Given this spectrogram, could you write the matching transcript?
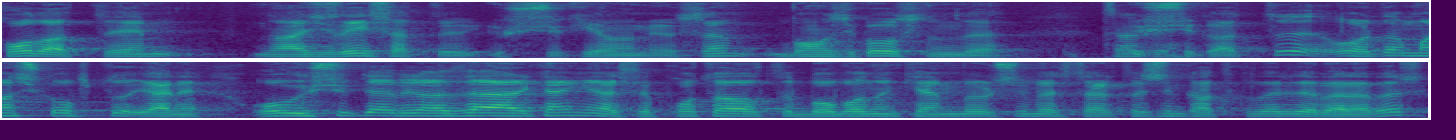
Hall attı hem Naci Reis attı üçlük yanılmıyorsam. Bonzik olsun da Tabii. üçlük attı. Orada maç koptu. Yani o üçlükler biraz daha erken gelse pot altı Boba'nın, Cambridge'in ve Sertaç'ın katkılarıyla beraber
